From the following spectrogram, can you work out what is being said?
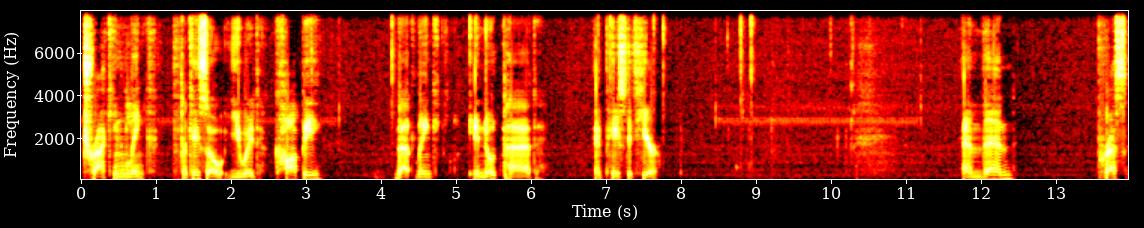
Tracking Link. Okay, so you would copy that link in Notepad and paste it here. And then press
